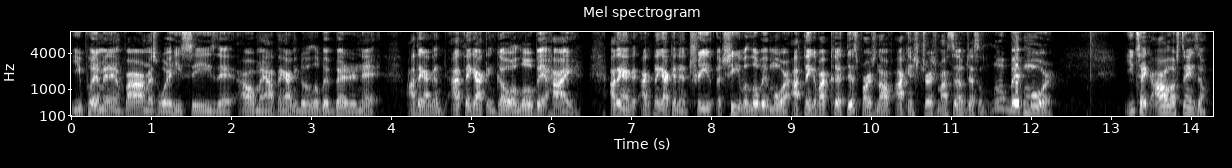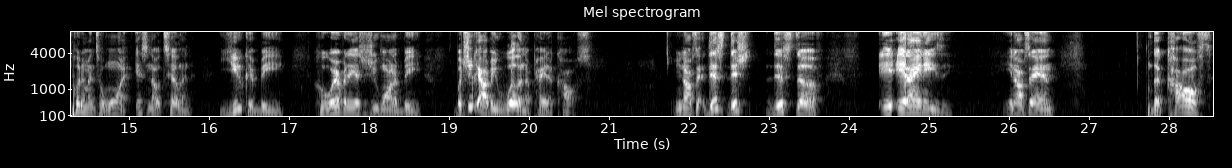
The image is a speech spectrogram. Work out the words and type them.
You put him in environments where he sees that, oh man, I think I can do a little bit better than that. I think I can. I think I can go a little bit higher. I think I, can, I think I can achieve achieve a little bit more. I think if I cut this person off, I can stretch myself just a little bit more. You take all those things and put them into one. It's no telling. You could be whoever it is that you want to be. But you gotta be willing to pay the cost. You know what I'm saying? This this this stuff, it, it ain't easy. You know what I'm saying? The cost,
